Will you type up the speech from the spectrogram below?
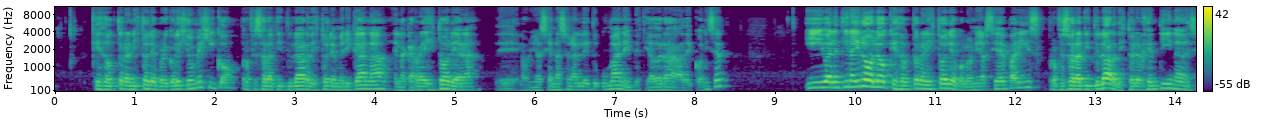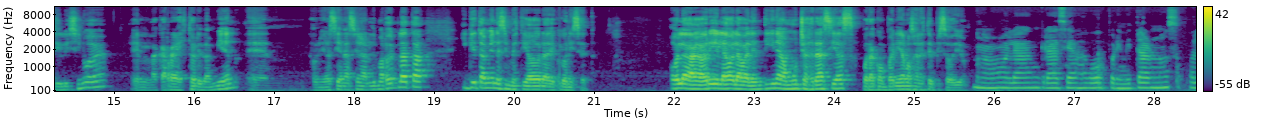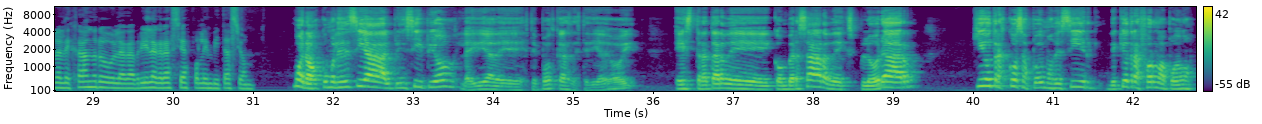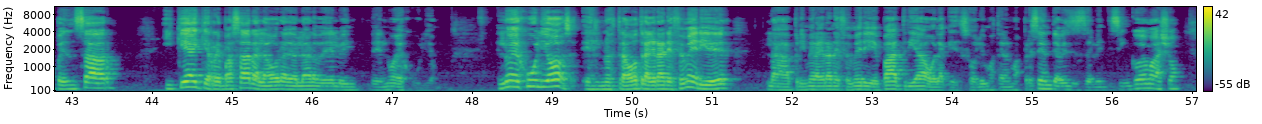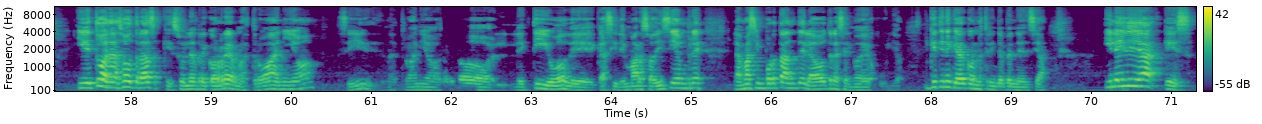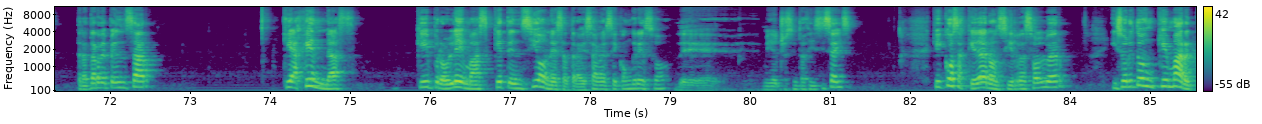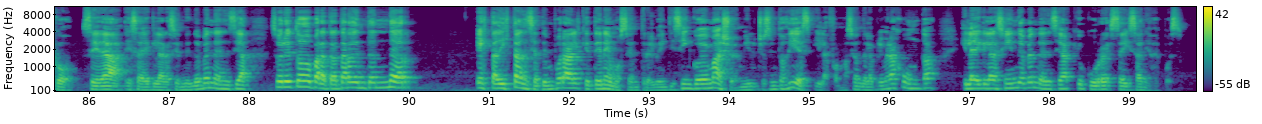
que es doctora en Historia por el Colegio de México, profesora titular de Historia Americana en la carrera de Historia de la Universidad Nacional de Tucumán e investigadora de CONICET. Y Valentina Irolo, que es doctora en Historia por la Universidad de París, profesora titular de Historia Argentina del siglo XIX, en la carrera de Historia también en la Universidad Nacional de Mar del Plata, y que también es investigadora de CONICET. Hola Gabriela, hola Valentina, muchas gracias por acompañarnos en este episodio. hola, gracias a vos por invitarnos. Hola Alejandro, hola Gabriela, gracias por la invitación. Bueno, como les decía al principio, la idea de este podcast, de este día de hoy, es tratar de conversar, de explorar qué otras cosas podemos decir, de qué otra forma podemos pensar y qué hay que repasar a la hora de hablar del, del 9 de julio. El 9 de julio es nuestra otra gran efeméride, la primera gran efeméride patria o la que solemos tener más presente, a veces es el 25 de mayo, y de todas las otras que suelen recorrer nuestro año, ¿sí? nuestro año sobre todo lectivo, de casi de marzo a diciembre, la más importante, la otra es el 9 de julio, y que tiene que ver con nuestra independencia. Y la idea es tratar de pensar qué agendas, qué problemas, qué tensiones atravesaron ese Congreso de 1816 qué cosas quedaron sin resolver y sobre todo en qué marco se da esa declaración de independencia, sobre todo para tratar de entender esta distancia temporal que tenemos entre el 25 de mayo de 1810 y la formación de la primera junta y la declaración de independencia que ocurre seis años después.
